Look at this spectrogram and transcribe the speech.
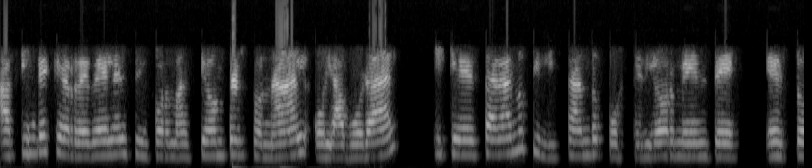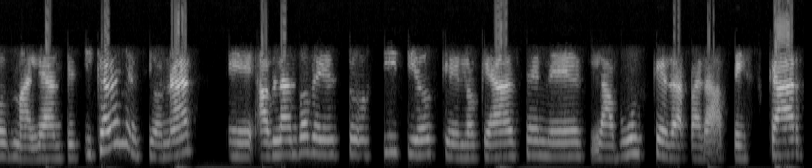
a fin de que revelen su información personal o laboral y que estarán utilizando posteriormente estos maleantes. Y cabe mencionar eh, hablando de estos sitios que lo que hacen es la búsqueda para pescar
